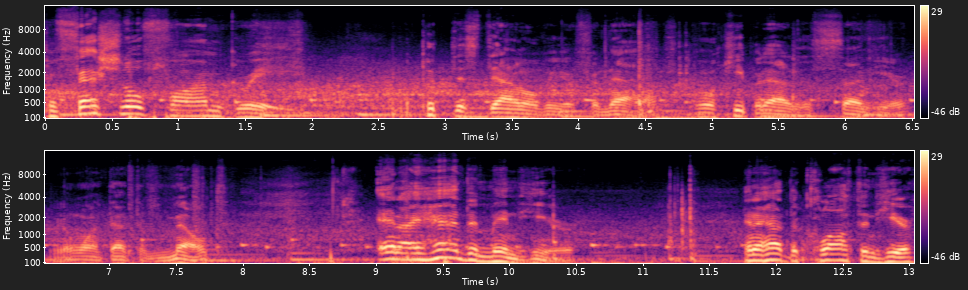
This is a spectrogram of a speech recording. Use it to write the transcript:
Professional farm grade. I'll put this down over here for now. We'll keep it out of the sun here. We don't want that to melt. And I had them in here and I had the cloth in here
